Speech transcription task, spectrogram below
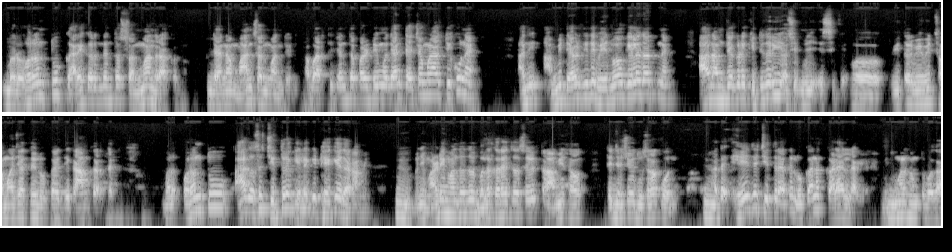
बरोबर. परंतु कार्यकर्त्यांचा सन्मान राखणं त्यांना मान सन्मान देणं हा भारतीय जनता पार्टीमध्ये आणि त्याच्यामुळे आज टिकून आहे. आणि आम्ही त्यावेळी तिथे भेदभाव केला जात नाही. आज आमच्याकडे कितीतरी असे म्हणजे इतर विविध समाजातले लोक आहेत जे काम करतात परंतु आज असं चित्र केलं की ठेकेदार आम्ही. म्हणजे मराठी माणसाचं भलं करायचं असेल तर आम्हीच आहोत. त्याच्याशिवाय दुसरा कोण. आता हे जे चित्र आहे आता लोकांना कळायला लागले मी तुम्हाला सांगतो बघा.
